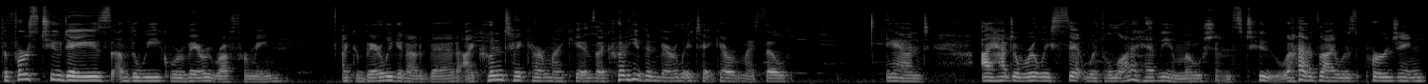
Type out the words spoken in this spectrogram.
the first two days of the week were very rough for me. I could barely get out of bed. I couldn't take care of my kids. I couldn't even barely take care of myself. And I had to really sit with a lot of heavy emotions too as I was purging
